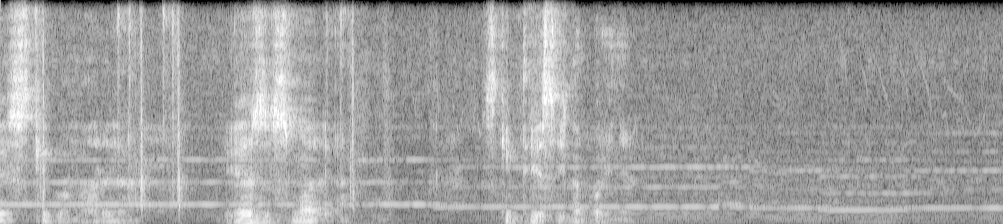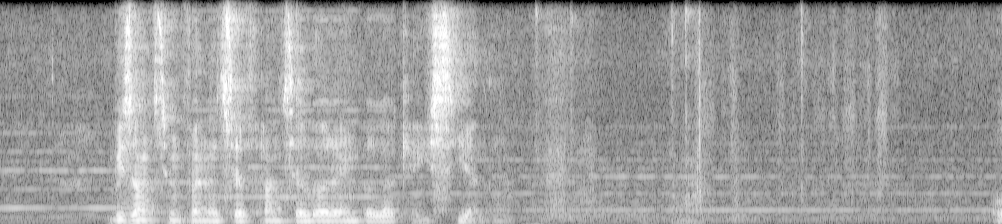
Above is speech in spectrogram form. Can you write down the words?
Papieskie, Bawaria. Jezus Maria. Z kim ty jesteś na wojnie? Bizancjum, Wenecja, Francja, Lorraine, Walakia i Siena. O.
